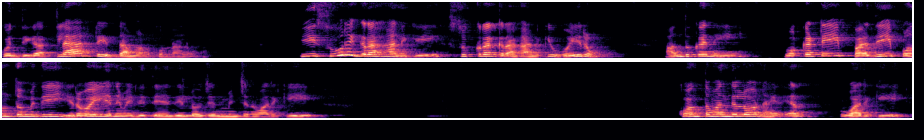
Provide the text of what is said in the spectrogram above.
కొద్దిగా క్లారిటీ ఇద్దామనుకున్నాను. ఈ సూర్యగ్రహానికి శుక్రగ్రహానికి వైరం. అందుకని ఒకటి పది పంతొమ్మిది ఇరవై ఎనిమిది తేదీల్లో జన్మించిన వారికి కొంతమందిలో వారికి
